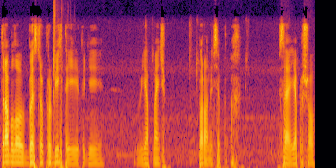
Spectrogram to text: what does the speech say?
треба було швидко пробігти і тоді я б менше поранився б. Все, я прийшов.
